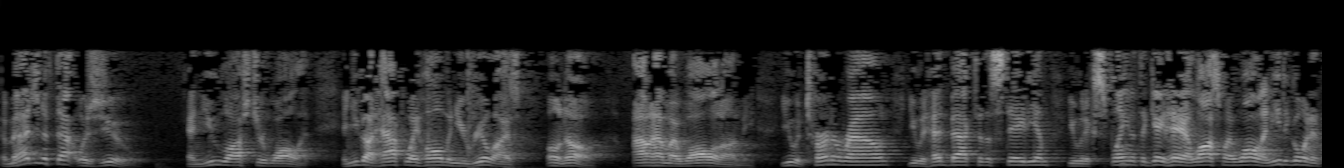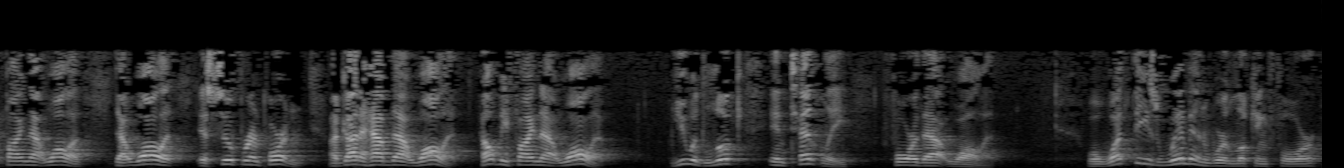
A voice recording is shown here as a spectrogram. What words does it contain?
Imagine if that was you and you lost your wallet and you got halfway home and you realized, oh no, I don't have my wallet on me. You would turn around, you would head back to the stadium, you would explain at the gate, hey, I lost my wallet, I need to go in and find that wallet. That wallet is super important. I've got to have that wallet. Help me find that wallet. You would look intently for that wallet. Well, what these women were looking for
